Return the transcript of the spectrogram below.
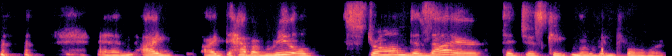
and I I have a real strong desire to just keep moving forward.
